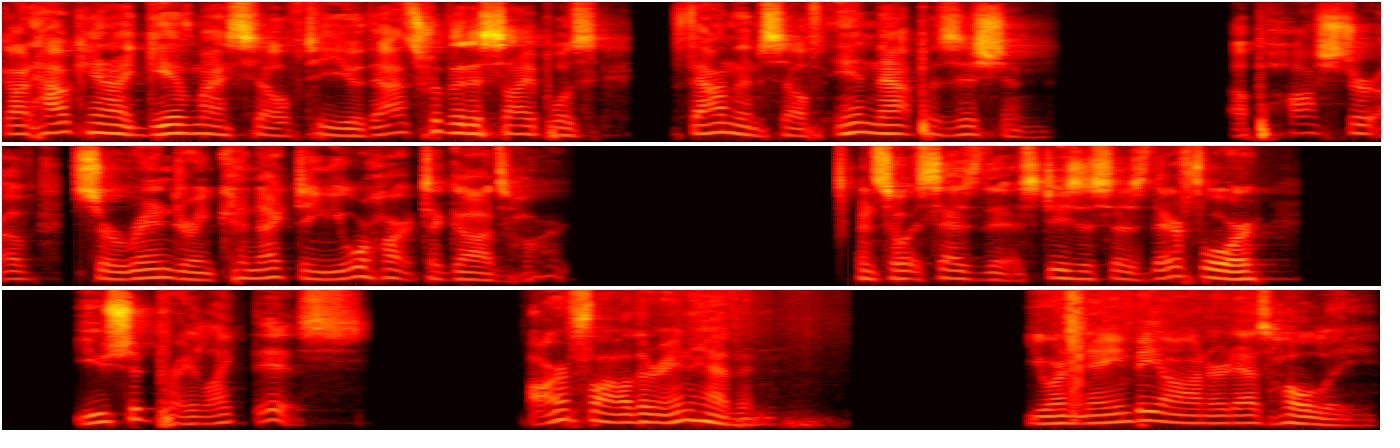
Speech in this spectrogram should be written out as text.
God, how can I give myself to you? That's where the disciples found themselves in that position a posture of surrendering, connecting your heart to God's heart. And so it says this Jesus says, Therefore, you should pray like this Our Father in heaven, your name be honored as holy.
